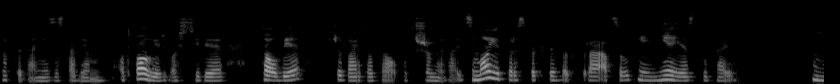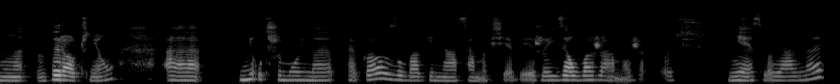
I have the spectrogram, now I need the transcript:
to pytanie zostawiam odpowiedź właściwie Tobie, czy warto to utrzymywać. Z mojej perspektywy, która absolutnie nie jest tutaj mm, wyrocznią, e, nie utrzymujmy tego z uwagi na samych siebie. Jeżeli zauważamy, że ktoś nie jest lojalny,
